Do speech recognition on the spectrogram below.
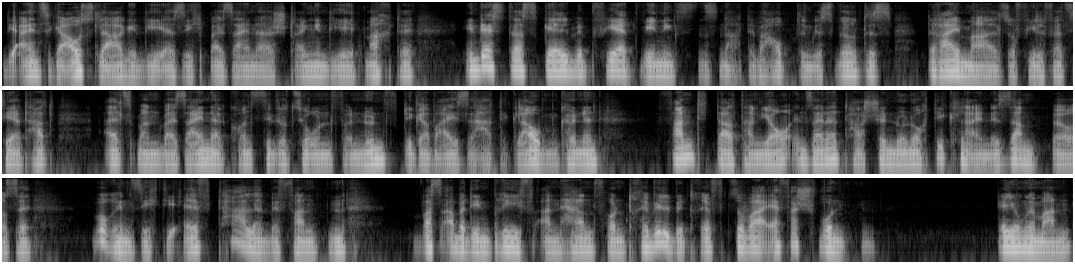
die einzige Auslage, die er sich bei seiner strengen Diät machte, indes das gelbe Pferd wenigstens nach der Behauptung des Wirtes dreimal so viel verzehrt hat, als man bei seiner Konstitution vernünftigerweise hatte glauben können, fand D'Artagnan in seiner Tasche nur noch die kleine Samtbörse, worin sich die elf Taler befanden, was aber den Brief an Herrn von Treville betrifft, so war er verschwunden. Der junge Mann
